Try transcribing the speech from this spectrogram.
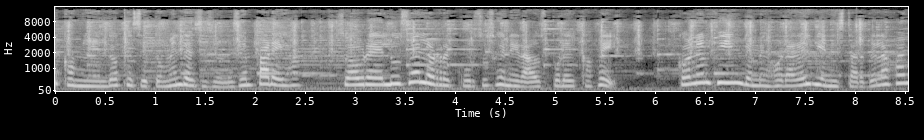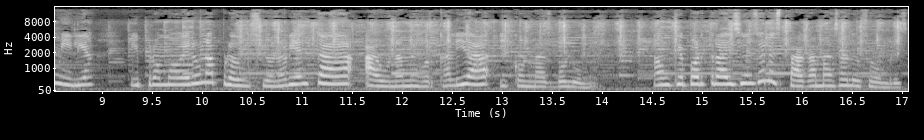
recomiendo que se tomen decisiones en pareja sobre el uso de los recursos generados por el café, con el fin de mejorar el bienestar de la familia y promover una producción orientada a una mejor calidad y con más volumen. Aunque por tradición se les paga más a los hombres,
